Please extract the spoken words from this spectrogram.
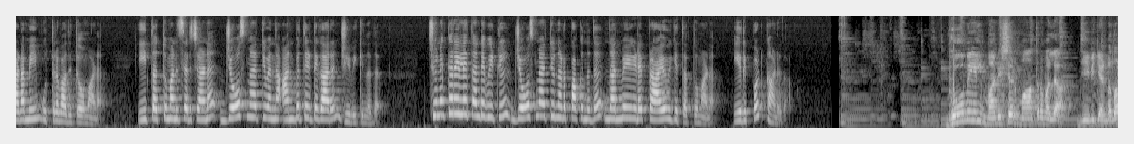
കടമയും ഉത്തരവാദിത്വവുമാണ്. ഈ തത്വമനുസരിച്ചാണ് ജോസ് മാത്യു എന്ന അൻപത്തെട്ടുകാരൻ ജീവിക്കുന്നത്. ചുനക്കരയിലെ തന്റെ വീട്ടിൽ ജോസ് മാത്യു നടപ്പാക്കുന്നത് നന്മയുടെ പ്രായോഗിക തത്വമാണ്. ഈ റിപ്പോർട്ട് കാണുക. ഭൂമിയിൽ മനുഷ്യർ മാത്രമല്ല ജീവിക്കേണ്ടത്.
